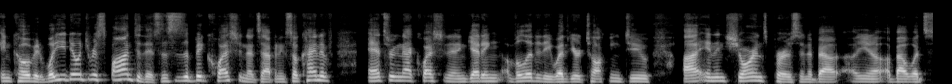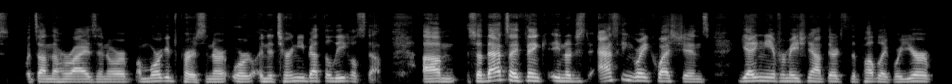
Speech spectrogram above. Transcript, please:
in covid what are you doing to respond to this? This is a big question that's happening. So kind of answering that question and getting validity whether you're talking to uh, an insurance person about uh, you know about what's what's on the horizon or a mortgage person or, or an attorney about the legal stuff. Um, so that's i think you know just asking great questions getting the information out there to the public where you're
